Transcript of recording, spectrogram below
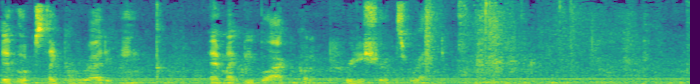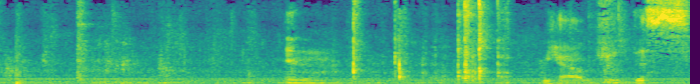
It looks like red ink. It might be black, but I'm pretty sure it's red. And we have this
